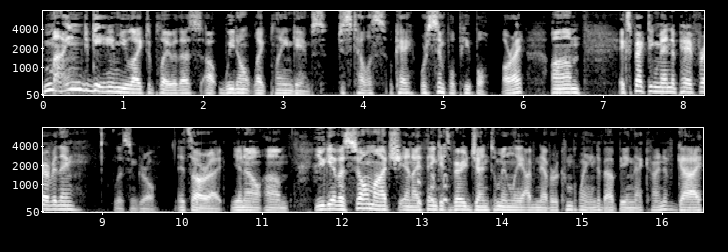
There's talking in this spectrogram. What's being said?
mind game you like to play with us. Uh, we don't like playing games. Just tell us, okay? We're simple people, all right? Um, expecting men to pay for everything. Listen, girl, it's all right. You know, um, you give us so much, and I think it's very gentlemanly. I've never complained about being that kind of guy.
